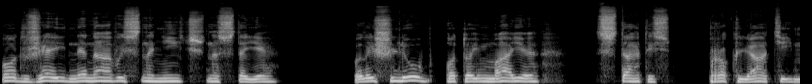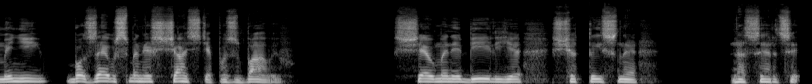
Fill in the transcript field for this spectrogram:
От вже й ненависна ніч настає, коли шлюб отой має статись проклятій мені, бо Зевс мене щастя позбавив. Ще в мене біль є, що тисне на серце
